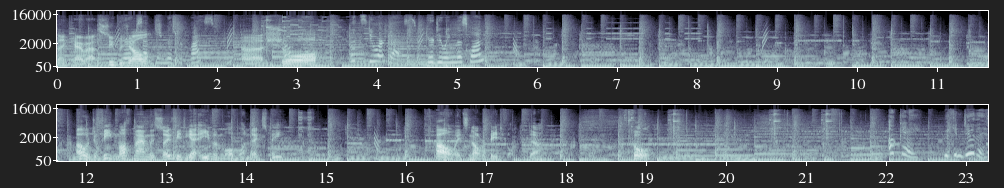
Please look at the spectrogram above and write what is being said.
Don't care about Super You're Jolt. accepting this request? Uh, sure. Let's do our best. You're doing this one? Oh, defeat Mothman with Sophie to get even more Bond XP? Oh, it's not repeatable. Duh. Cool. Okay, we can do this.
